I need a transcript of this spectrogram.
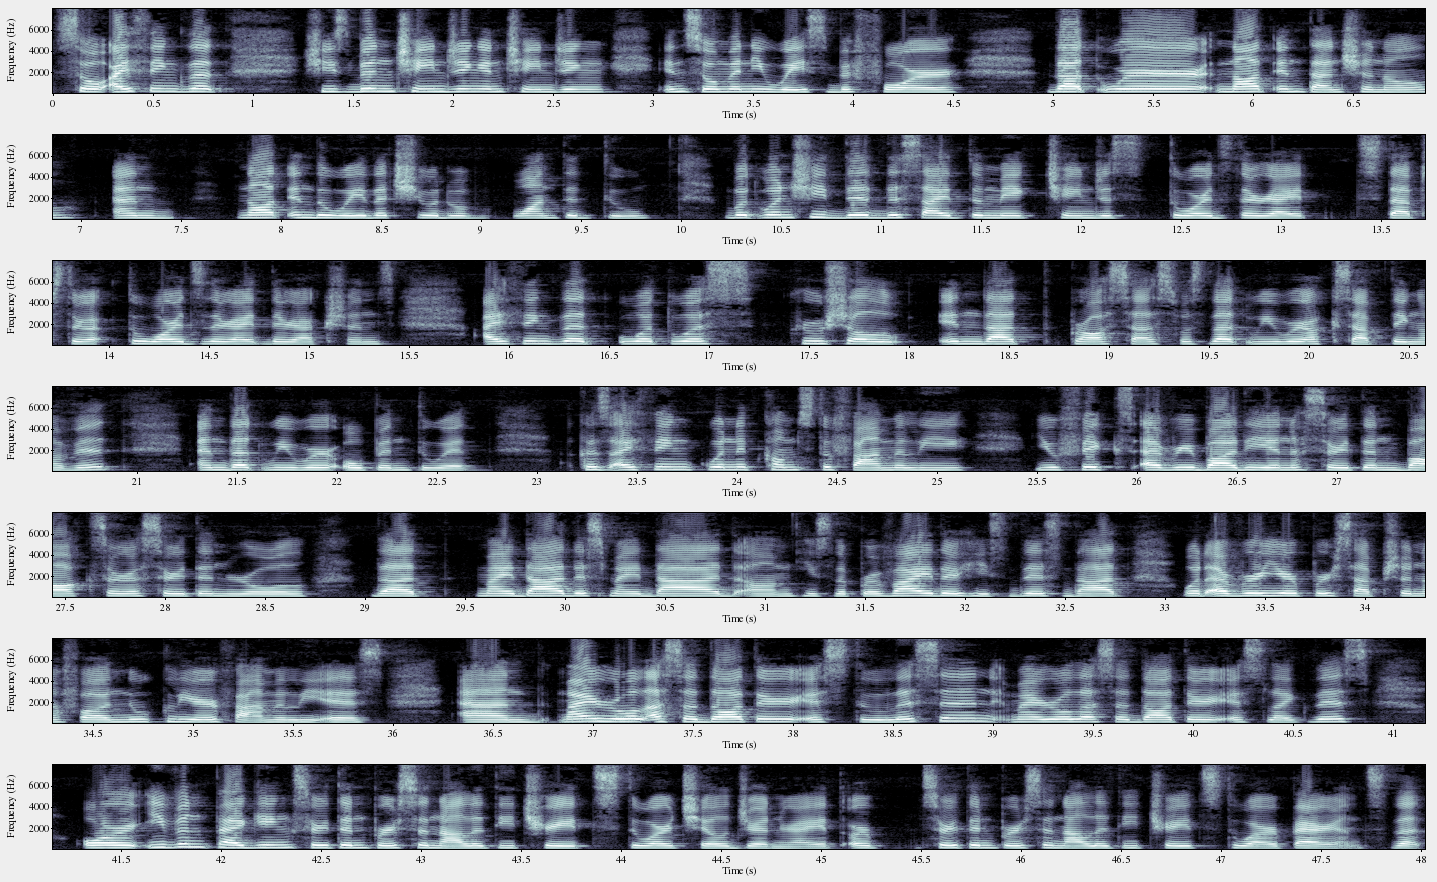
so I think that she's been changing and changing in so many ways before that were not intentional and not in the way that she would have wanted to. But when she did decide to make changes towards the right steps to, towards the right directions, I think that what was crucial in that process was that we were accepting of it and that we were open to it. Because I think when it comes to family, you fix everybody in a certain box or a certain role that my dad is my dad um he's the provider he's this that whatever your perception of a nuclear family is. And my role as a daughter is to listen my role as a daughter is like this or even pegging certain personality traits to our children right? Or certain personality traits to our parents that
